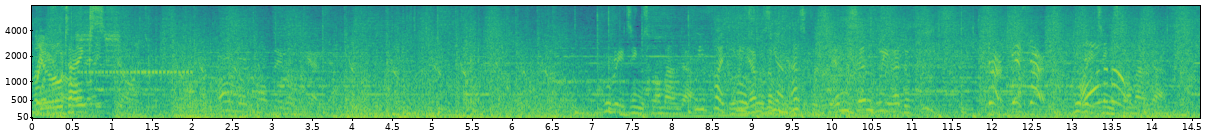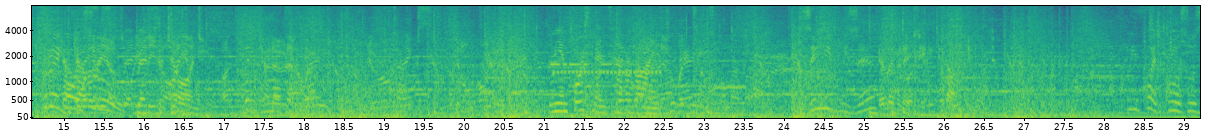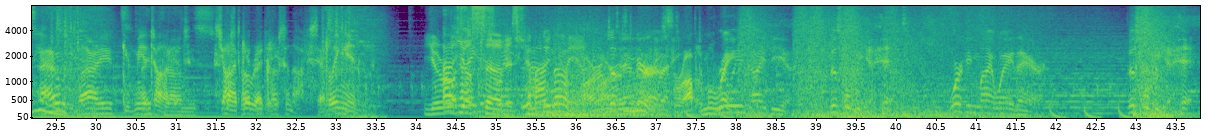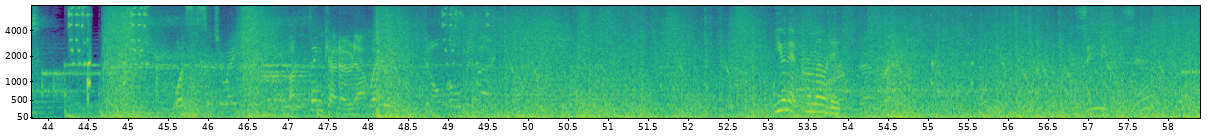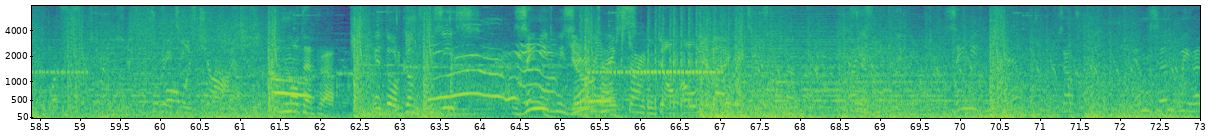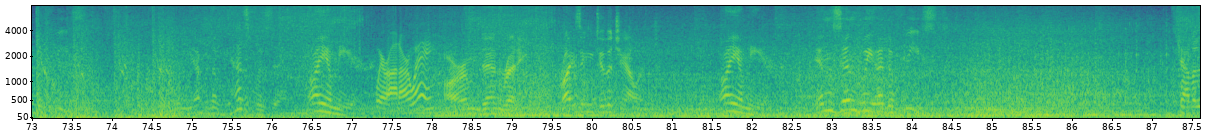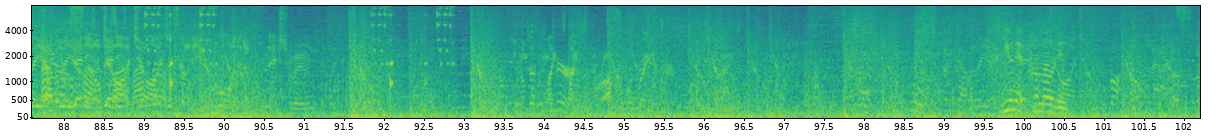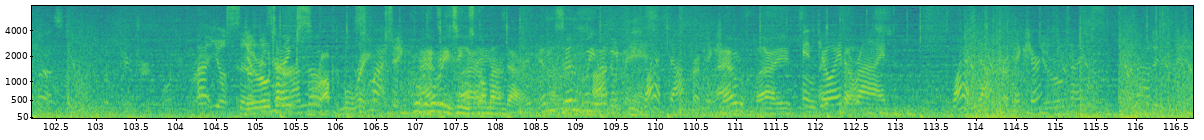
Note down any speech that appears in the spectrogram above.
Eurotanks Armored multi-role. Greetings, Commander. We fight close to the Hasfus, and then we had a feast. Sir, yes, sir! On Greetings, move! Commander. Break Cavalier ready to charge. I think I know that way. Reinforcements have arrived. Greetings, Zenith reserve. Eliminate. Proceeding to longitude. We fight close to the I'll fight. Give me a I target. promise. Just getting close enough. Settling in. You're At your service, Commander. Adjusting mirrors for optimal range. idea. This will be a hit. Working my way there. This will be a hit. What's the situation? I think I know that way. Don't hold me back. Unit promoted. Zenith reserve. Not a problem. It all comes to this. Zenith reserve. Eurotanks started. don't hold me back. Zenith reserve. Sounds good. And then we had a feast. We have the Hasfus there. I am here. We're on our way. Armed and ready. Rising to the challenge. I am here. And then we had a feast. Cavalier, ready to charge. Just believe more than a flesh wound. Adjusting mirrors for optimal range. Unit promoted. At your service, Eurotanks For optimal range. smashing. Greetings, Commander. And we had a feast. Want to stop for a picture? I'll fight. Enjoy the ride. Want to stop for a picture? Eurotanks, loud and clear.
